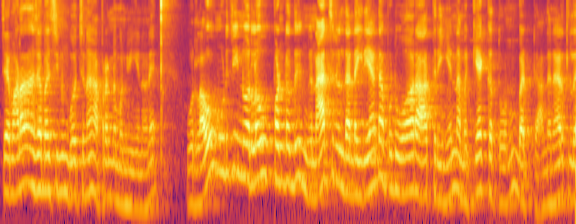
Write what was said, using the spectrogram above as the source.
சரி மடோனா செபாஸ்டினும் போச்சுன்னா அப்புறம் என்ன பண்ணுவீங்க நானே? ஒரு லவ் முடிஞ்சு இன்னொரு லவ் பண்ணுறது இங்கே நேச்சுரல் தாண்டா இது ஏன்டா போட்டு ஓர ஆத்துறீங்கன்னு நம்ம கேட்க தோணும். பட் அந்த நேரத்தில்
